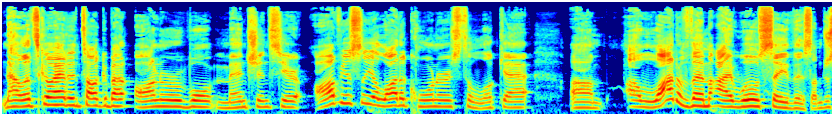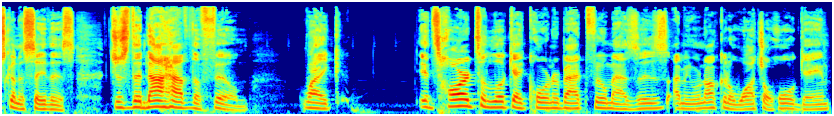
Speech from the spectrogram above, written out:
Now let's go ahead and talk about honorable mentions here. Obviously, a lot of corners to look at. Um, a lot of them, I will say this. I'm just gonna say this. Just did not have the film. Like, it's hard to look at cornerback film as is. I mean, we're not gonna watch a whole game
